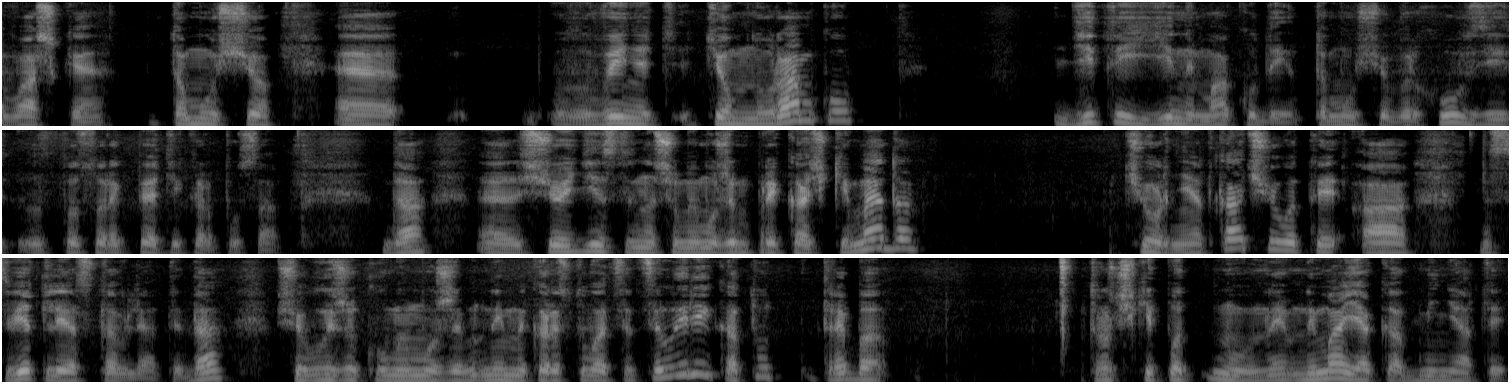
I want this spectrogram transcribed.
важке, тому що винять темну рамку, діти її нема куди, тому що вверху зі 145 корпуса. Да? Е, Що єдине, що ми можемо при качці меда, чорні відкачувати, а світлі оставляти. Да? Що в лежаку ми можемо ними користуватися цілий рік, а тут треба трошки ну, немає як обміняти,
